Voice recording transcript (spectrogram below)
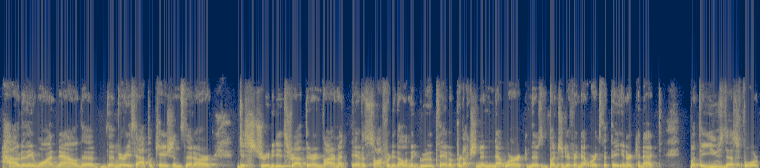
how do they want now the, the hmm. various applications that are distributed throughout their environment? They have a software development group, they have a production network, there's a bunch of different networks that they interconnect. What they used us for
